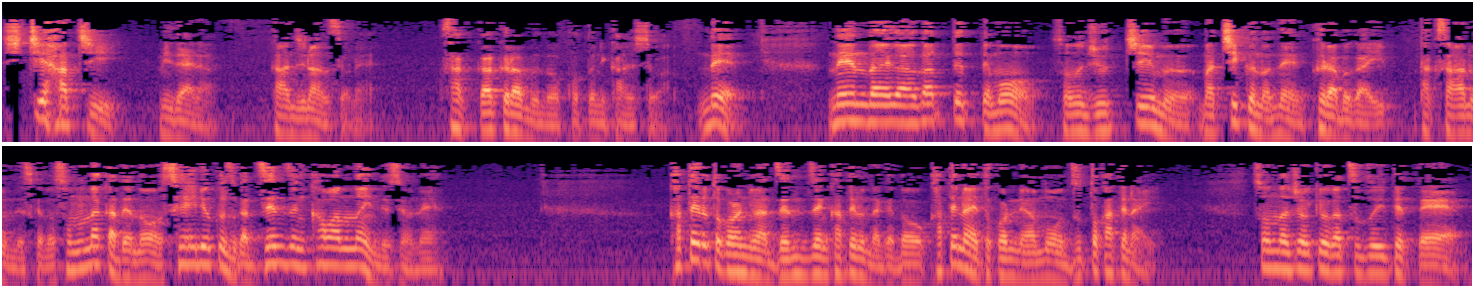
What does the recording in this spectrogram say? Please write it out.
7、8みたいな感じなんですよね。サッカークラブのことに関しては。で、年代が上がってっても、その10チーム、まあ、地区のね、クラブがたくさんあるんですけど、その中での勢力図が全然変わんないんですよね。勝てるところには全然勝てるんだけど、勝てないところにはもうずっと勝てない。そんな状況が続いてて、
